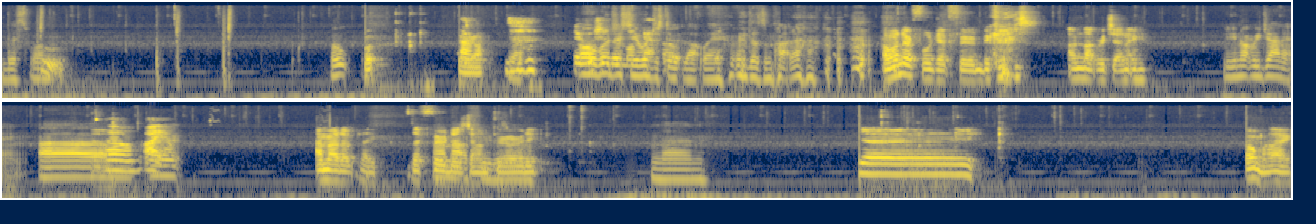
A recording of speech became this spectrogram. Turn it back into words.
this one. Ooh. Oh. There we Oh. go. Yeah. Oh, we should we'll just yeah, we'll just do it that way. It doesn't matter. I wonder if we'll get food because I'm not regenerating. You're not regenerating. Um, Oh, I am. I'm out of like the I'm food is of down food through well. already. And then Yay! Oh my.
